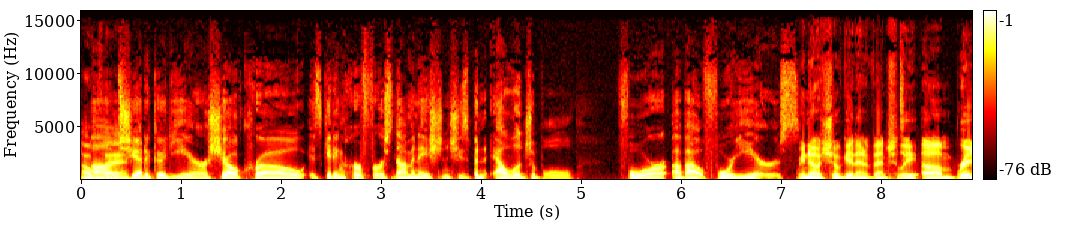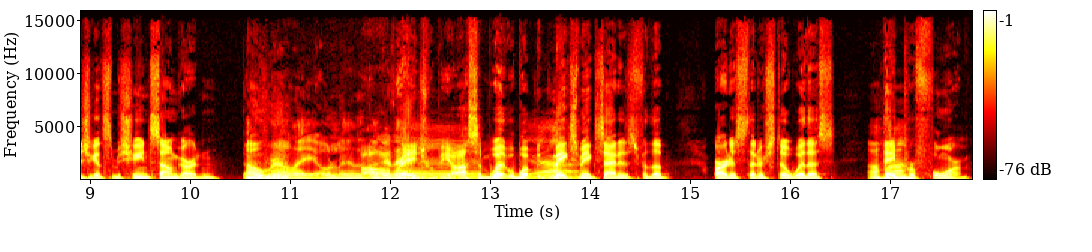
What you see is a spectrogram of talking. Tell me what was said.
Um, she had a good year. Sheryl Crow is getting her first nomination. She's been eligible for about four years. We know she'll get in eventually. Um, Rage Against the Machine, Soundgarden. Oh, really? Oh, look, look Oh, at Rage that. will be awesome. What what Yeah. makes me excited is for the artists that are still with us. They Uh-huh. perform,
